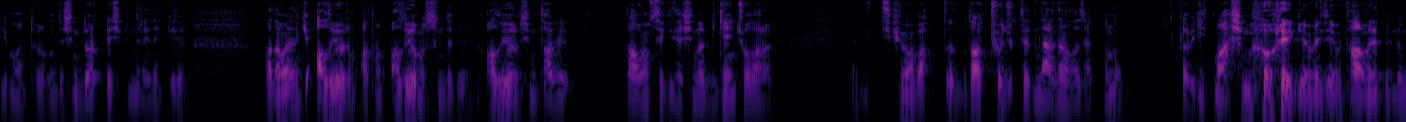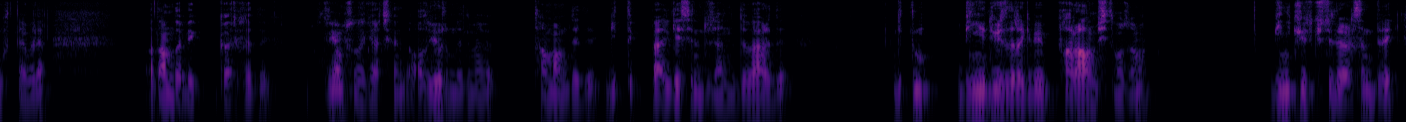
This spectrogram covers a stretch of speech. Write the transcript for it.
bir monitör olunca şimdi 4-5 bin liraya denk geliyor. Adama dedim ki alıyorum. Adam alıyor musun dedi. Alıyorum. Şimdi tabii daha 18 yaşında bir genç olarak yani tipime baktı. Bu daha çocuk dedi. Nereden alacak bunu? Tabii ilk maaşımı oraya gömeceğimi tahmin etmedi muhtemelen. Adam da bir garipsedi. Alıyor musunuz gerçekten de? Alıyorum dedim evet. Tamam dedi. Gittik belgesini düzenledi. Verdi. Gittim 1700 lira gibi bir para almıştım o zaman. 1200 küsür lirasını direkt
